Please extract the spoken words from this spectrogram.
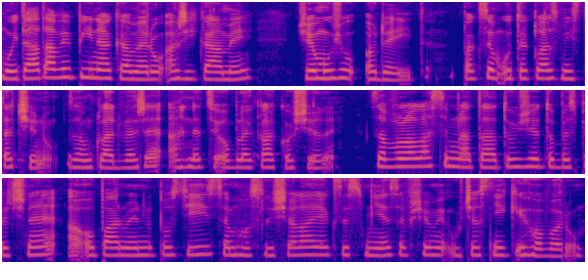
Můj táta vypíná kameru a říká mi, že můžu odejít. Pak jsem utekla z místa činu, zamkla dveře a hned si oblékla košily. Zavolala jsem na tátu, že je to bezpečné a o pár minut později jsem ho slyšela, jak se směje se všemi účastníky hovoru.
